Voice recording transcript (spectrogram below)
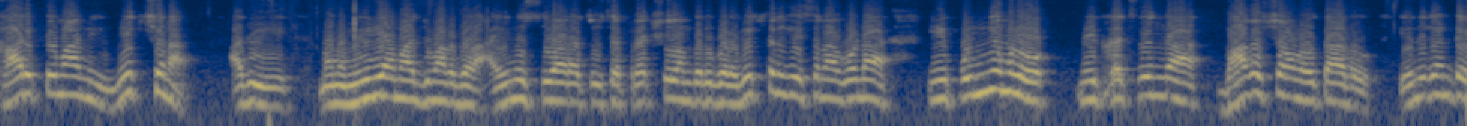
కార్యక్రమాన్ని వీక్షణ అది మన మీడియా మాధ్యమాల ద్వారా ఐనస్ ద్వారా చూసే ప్రేక్షకులందరూ కూడా వీక్షణ చేసినా కూడా ఈ పుణ్యములో మీకు ఖచ్చితంగా భాగస్వాములు అవుతారు. ఎందుకంటే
